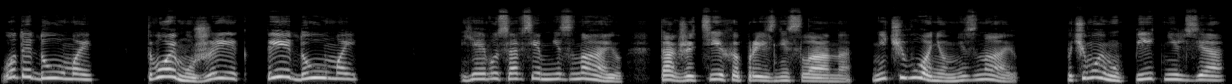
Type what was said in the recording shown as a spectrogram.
Вот и думай. Твой мужик, ты думай». «Я его совсем не знаю», — так же тихо произнесла она. «Ничего о нем не знаю. Почему ему пить нельзя?»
